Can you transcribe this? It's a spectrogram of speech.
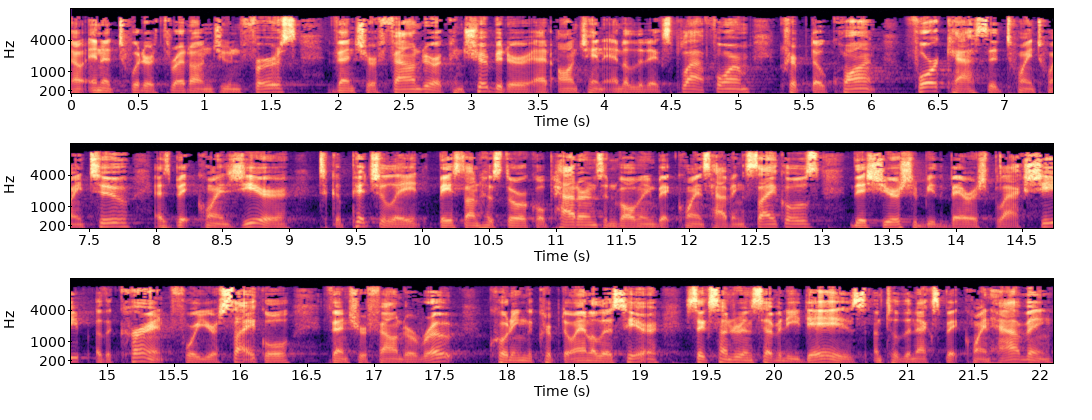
Now, in a Twitter thread on June 1st, Venturefounder, a contributor at on-chain analytics platform, CryptoQuant, forecasted 2022 as Bitcoin's year to capitulate based on historical patterns involving Bitcoin's halving cycles. This year should be the bearish black sheep of the current four-year cycle, Venturefounder wrote, quoting the crypto analyst here, 670 days until the next Bitcoin halving.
